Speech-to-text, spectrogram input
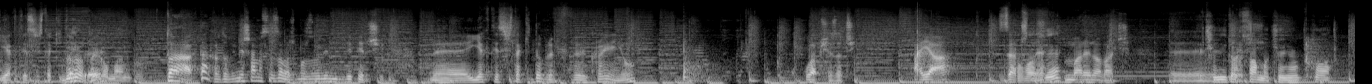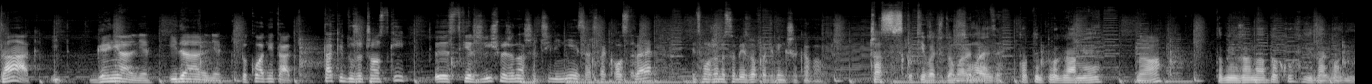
Jak Ty jesteś taki Dużo dobry... tego mango. Tak, tak, ale to wymieszamy sobie, zobacz, może zrobimy dwie piersi. E, jak ty jesteś taki dobry w krojeniu, łap się za. A ja zacznę Poważnie? marynować. e, Czyli tak pierś. samo, cieniutko. Tak, i genialnie, idealnie, dokładnie tak. Takie duże cząstki. Y, Stwierdziliśmy, że nasze chili nie jest aż tak ostre, więc możemy sobie złapać większy kawał. Czas skutiować do Słuchaj, marynaty. po tym programie No, to mnie żona do kuchni zagoni.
